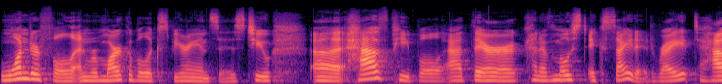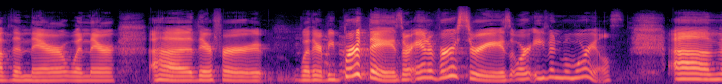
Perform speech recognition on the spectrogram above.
wonderful and remarkable experiences, to uh, have people at their kind of most excited, right? To have them there when they're uh, there for whether it be birthdays or anniversaries or even memorials. Um,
